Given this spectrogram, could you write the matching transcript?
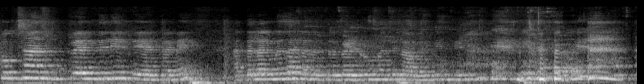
खूप छान प्रेम दिली प्रियांकाने. आता लग्न झाल्यानंतर बेडरूममध्ये लावायला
